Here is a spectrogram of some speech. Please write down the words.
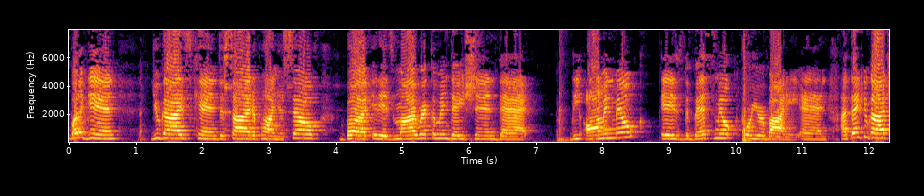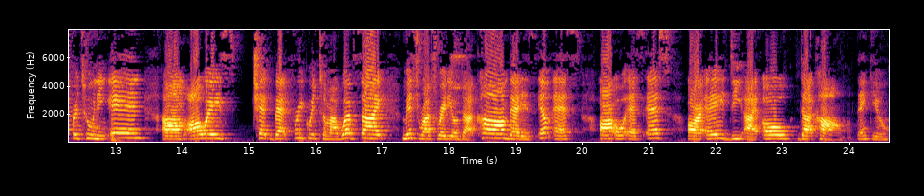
but again, you guys can decide upon yourself, but it is my recommendation that the almond milk is the best milk for your body. And I thank you guys for tuning in. Um, always check back frequent to my website, missrossradio.com. That is M-S-R-O-S-S-R-A-D-I-O dot com. Thank you.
